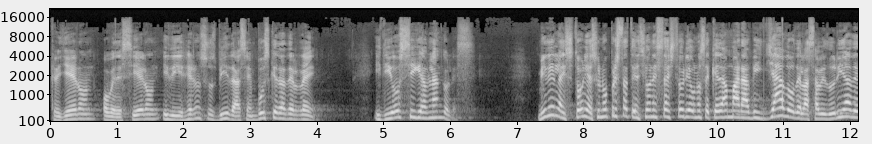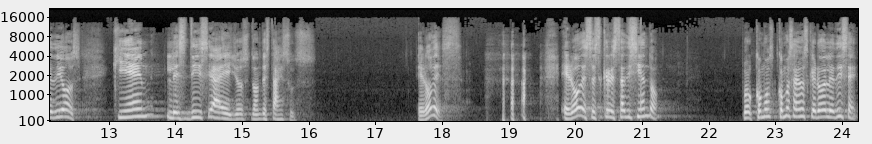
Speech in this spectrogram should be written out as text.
Creyeron, obedecieron y dirigieron sus vidas en búsqueda del rey. Y Dios sigue hablándoles. Miren la historia, si uno presta atención a esta historia, uno se queda maravillado de la sabiduría de Dios. ¿Quién les dice a ellos dónde está Jesús? Herodes. Herodes es el que le está diciendo. ¿Cómo, ¿Cómo, sabemos que Herodes le dice?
